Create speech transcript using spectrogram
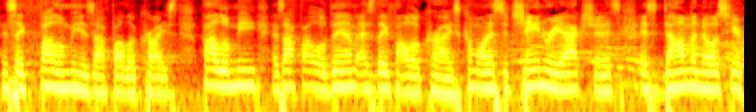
and say, Follow me as I follow Christ? Follow me as I follow them as they follow Christ. Come on, it's a chain reaction, it's, it's dominoes here.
